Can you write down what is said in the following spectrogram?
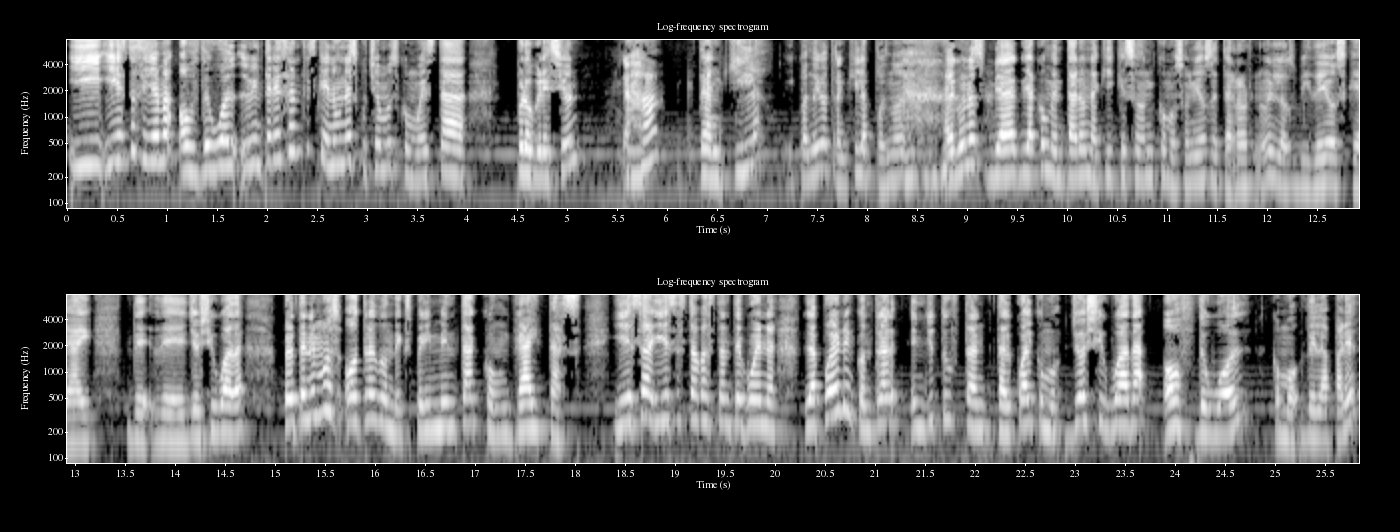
Y, y esta se llama Off the Wall. Lo interesante es que en una escuchamos como esta progresión. Ajá tranquila. Y cuando digo tranquila, pues no. Algunos ya, ya comentaron aquí que son como sonidos de terror, ¿no? En los videos que hay de, de Yoshiwada. Pero tenemos otra donde experimenta con gaitas. Y esa, y esa está bastante buena. La pueden encontrar en YouTube tan, tal cual como Yoshiwada Off the Wall, como de la pared.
